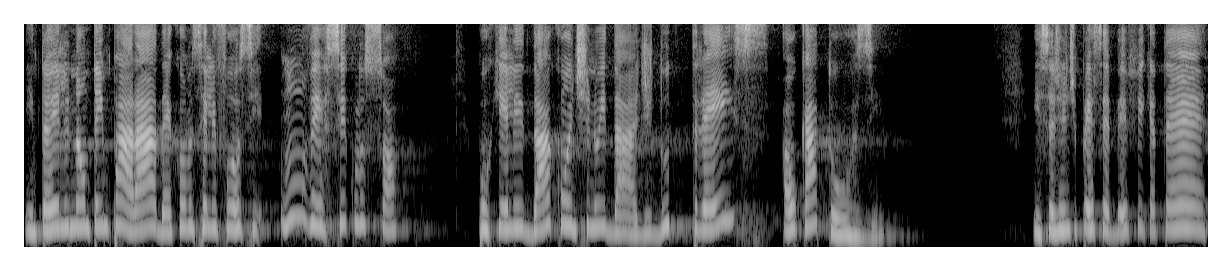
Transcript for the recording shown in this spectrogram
Então ele não tem parada, é como se ele fosse um versículo só, porque ele dá continuidade do 3 ao 14. E se a gente perceber, fica até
